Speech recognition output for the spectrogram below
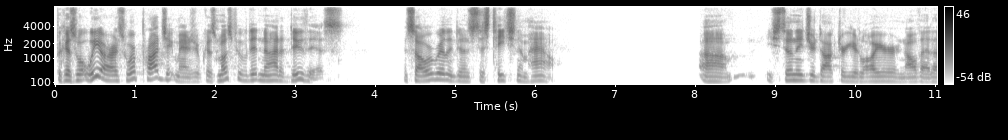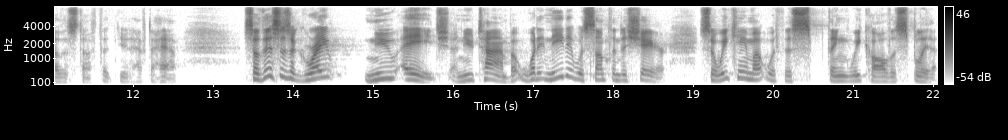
because what we are is we're project manager because most people didn't know how to do this. And so all we're really doing is just teaching them how. Um, you still need your doctor, your lawyer, and all that other stuff that you'd have to have. So this is a great new age, a new time, but what it needed was something to share. So we came up with this thing we call the split.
